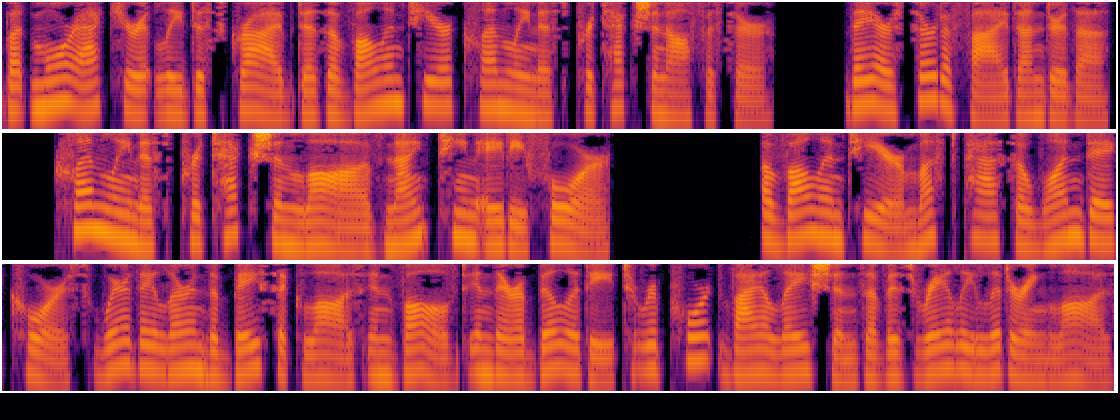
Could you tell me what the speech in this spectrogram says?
but more accurately described as a volunteer cleanliness protection officer. They are certified under the Cleanliness Protection Law of 1984. A volunteer must pass a one-day course where they learn the basic laws involved in their ability to report violations of Israeli littering laws.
